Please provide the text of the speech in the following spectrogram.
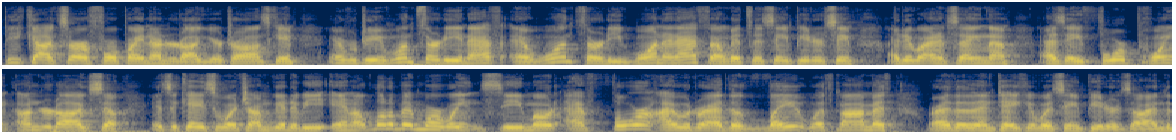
Peacocks are a four point underdog. Your total on this game and between 130 and a half and 131 and a half. And with the St. Peter's team, I did wind up saying them as a four point underdog. So it's a case in which I'm going to be in a little bit more wait and see mode. At four, I would rather lay it with Monmouth rather than take it with St. Peter's. And the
